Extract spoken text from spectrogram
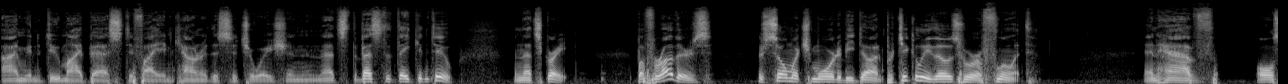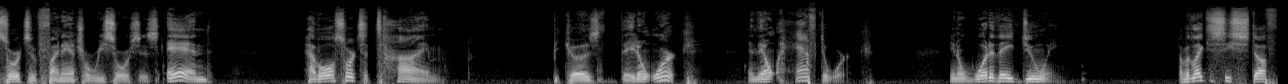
I'm going to do my best if I encounter this situation. And that's the best that they can do. And that's great. But for others, there's so much more to be done, particularly those who are affluent and have all sorts of financial resources and have all sorts of time because they don't work and they don't have to work. You know, what are they doing? I would like to see stuff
